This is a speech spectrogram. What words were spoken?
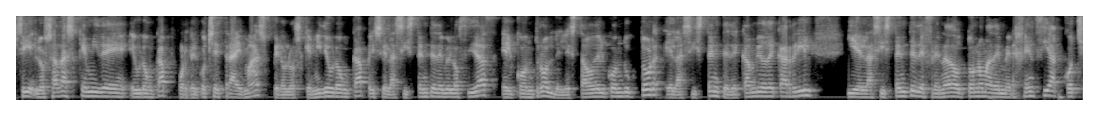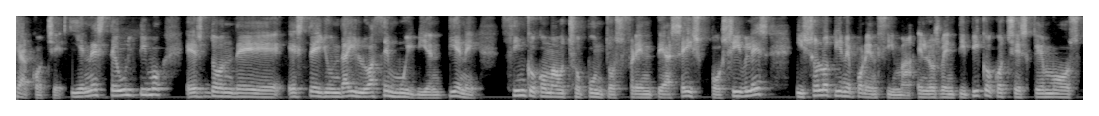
Sí, los HADAS que mide Euroncap, porque el coche trae más, pero los que mide Euroncap es el asistente de velocidad, el control del estado del conductor, el asistente de cambio de carril y el asistente de frenada autónoma de emergencia coche a coche. Y en este último es donde este Hyundai lo hace muy bien. Tiene 5,8 puntos frente a 6 posibles y solo tiene por encima en los veintipico coches que hemos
